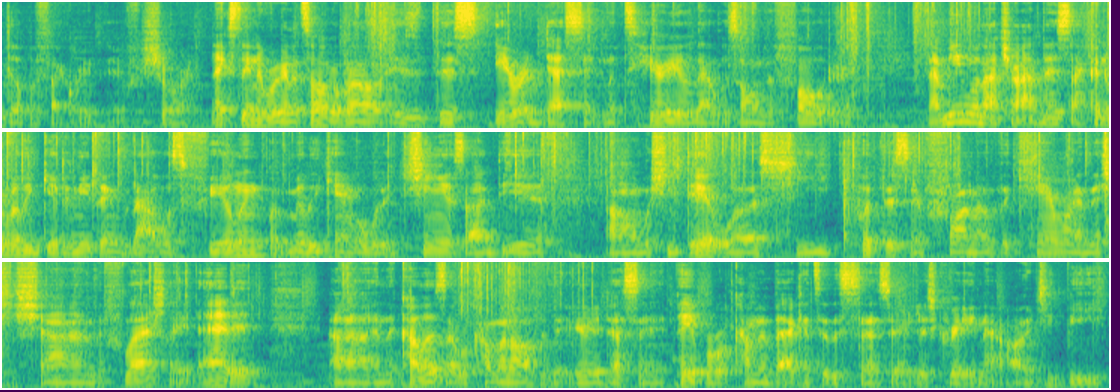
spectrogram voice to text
dope effect right there for sure. Next thing that we're gonna talk about is this iridescent material that was on the folder. Now me, when I tried this, I couldn't really get anything that I was feeling, but Millie came up with a genius idea. Um, what she did was she put this in front of the camera and then she shined the flashlight at it. Uh, and the colors that were coming off of the iridescent paper were coming back into the sensor and just creating that RGB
